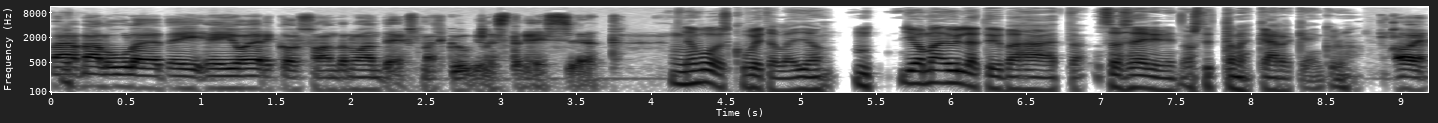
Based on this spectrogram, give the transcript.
mä, mä, luulen, että ei, ei ole Erik antanut anteeksi Matt Cookille sitä keissiä, että No vois kuvitella joo. Mut joo, mä yllätyin vähän, että sä Sedinit nostit tonne kärkeen kyllä. Ai,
